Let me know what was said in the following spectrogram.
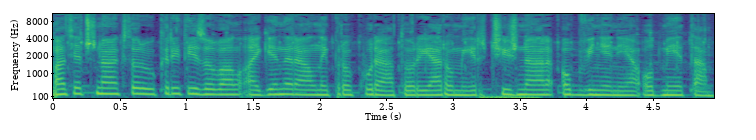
Matečná, ktorú kritizoval aj generálny prokurátor Jaromír Čižnár, obvinenia odmieta.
